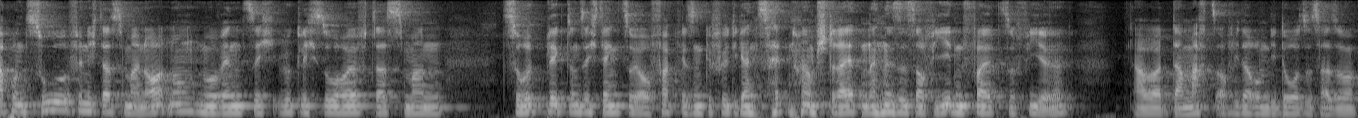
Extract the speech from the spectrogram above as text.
ab und zu finde ich das mal in Ordnung, nur wenn es sich wirklich so häuft, dass man zurückblickt und sich denkt, so, oh fuck, wir sind gefühlt die ganze Zeit nur am Streiten, dann ist es auf jeden Fall zu viel. Aber da macht es auch wiederum die Dosis. Also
